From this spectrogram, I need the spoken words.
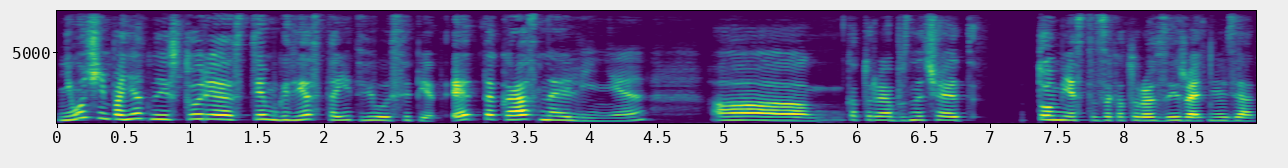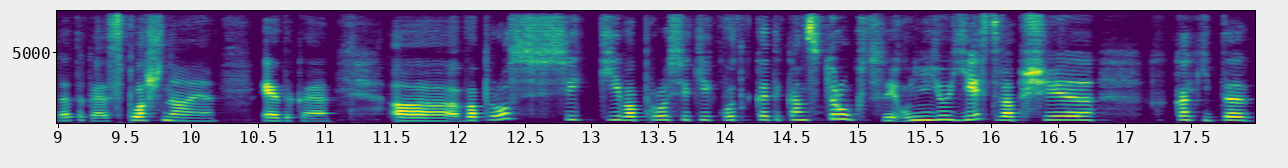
Не очень понятная история с тем, где стоит велосипед. Это красная линия, а, которая обозначает то место, за которое заезжать нельзя, да, такая сплошная, эдакая. А, вопросики, вопросики вот к этой конструкции. У нее есть вообще какие-то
